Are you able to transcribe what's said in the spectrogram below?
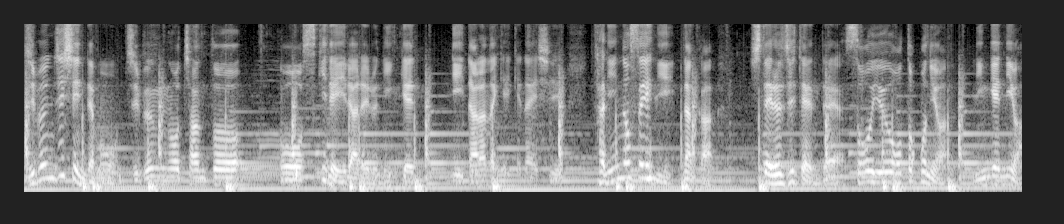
自分自身でも自分をちゃんとこう好きでいられる人間にならなきゃいけないし他人のせいになんかしてる時点でそういう男には人間には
